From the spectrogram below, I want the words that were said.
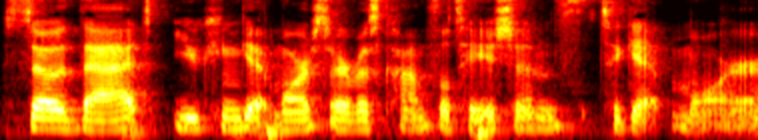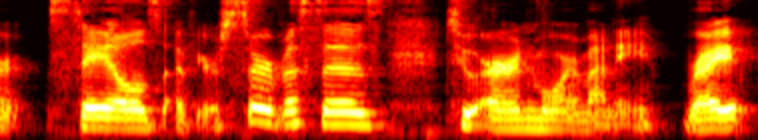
so that you can get more service consultations, to get more sales of your services, to earn more money, right?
